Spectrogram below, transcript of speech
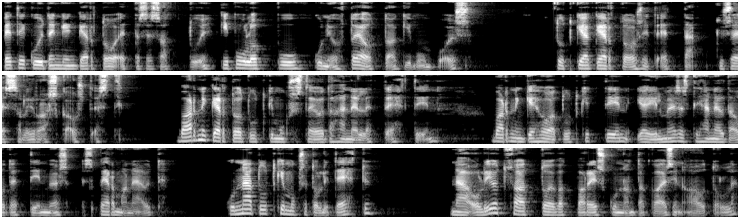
Peti kuitenkin kertoo, että se sattui. Kipu loppuu, kun johtaja ottaa kivun pois. Tutkija kertoo sitten, että kyseessä oli raskaustesti. Barni kertoo tutkimuksista, joita hänelle tehtiin. Barnin kehoa tutkittiin ja ilmeisesti häneltä otettiin myös spermanäyte. Kun nämä tutkimukset oli tehty, nämä oliot saattoivat pariskunnan takaisin autolle.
